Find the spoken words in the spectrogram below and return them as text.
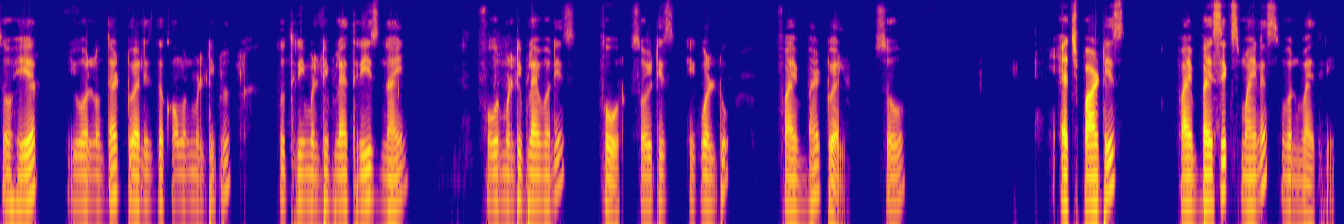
so here you all know that 12 is the common multiple. So 3 multiply 3 is 9 4 multiply 1 is 4 so it is equal to 5 by 12 so h part is 5 by 6 minus 1 by 3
